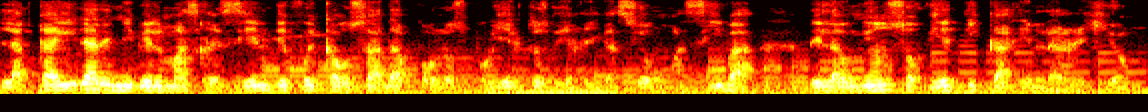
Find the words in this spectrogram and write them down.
la caída de nivel más reciente fue causada por los proyectos de irrigación masiva de la Unión Soviética en la región.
